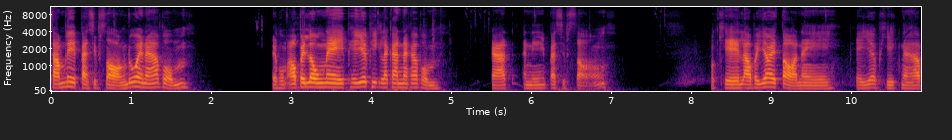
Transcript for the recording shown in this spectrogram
ซ้ำเลท82ด้วยนะครับผม เดี๋ยวผมเอาไปลงใน Player Pick แล้วกันนะครับผมการ์ดอันนี้82โอเค เราไปย่อยต่อใน Player Pick นะครับ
